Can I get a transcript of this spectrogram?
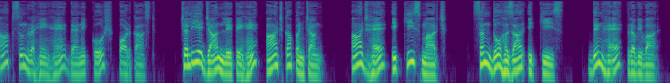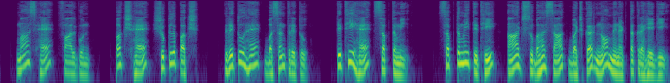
आप सुन रहे हैं दैनिक कोश पॉडकास्ट। चलिए जान लेते हैं आज का पंचांग। आज है 21 मार्च, सन 2021 दिन है रविवार, मास है फाल्गुन, पक्ष है शुक्ल पक्ष, ऋतु है बसंत ऋतु, तिथि है सप्तमी। सप्तमी तिथि आज सुबह सात बजकर नौ मिनट तक रहेगी।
